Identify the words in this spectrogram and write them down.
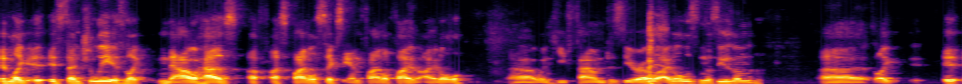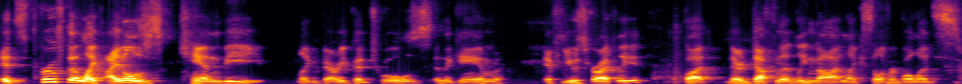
it like it essentially is like now has a, a final six and final five idol uh, when he found zero idols in the season. Uh, like it, it's proof that like idols can be like very good tools in the game if used correctly but they're definitely not like silver bullets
